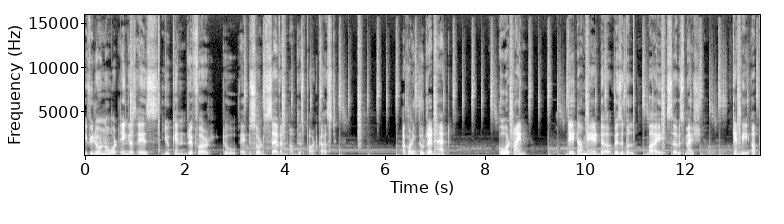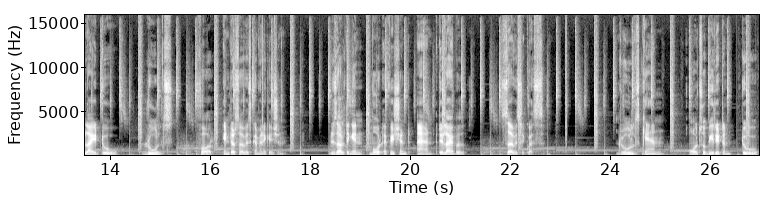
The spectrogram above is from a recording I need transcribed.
If you don't know what ingress is, you can refer to episode 7 of this podcast. According to Red Hat, over time, data made uh, visible by service mesh can be applied to rules for inter service communication, resulting in more efficient and reliable service requests. Rules can also be written to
